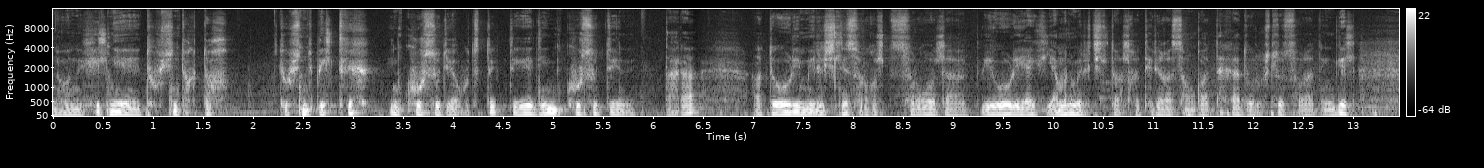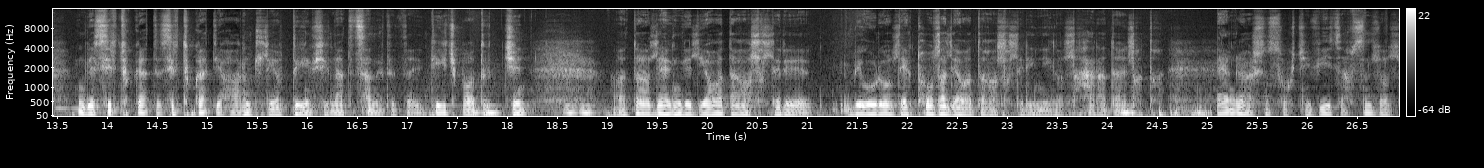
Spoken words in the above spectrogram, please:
нөгөө нэг хэлний төвшин тогтоох төвшөнд бэлтгэх энэ курсууд явагддаг. Тэгээд энэ курсуудын дараа одоо өөрийн мэрэгжлийн сургалт сургуулаа би өөрөө яг ямар мэрэгчлэлтэй болохоо тэрийг сонгоод дахиад өргөжлөө сураад ингээл ингээд сертификат сертификатын хооронд л явдаг юм шиг надад санагдаад тэгж бодогдож байна. Одоо л яг ингээд яваад байгаа болохоор би өөрөө бол яг туулаад яваад байгаа болохоор энийг бол хараад ойлгоод байгаа. Байнгын оршин суугчийн виз авсан л бол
